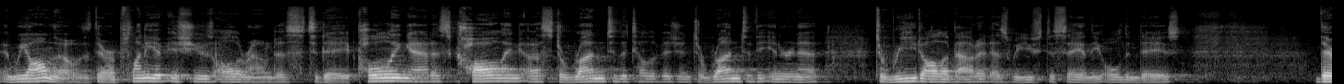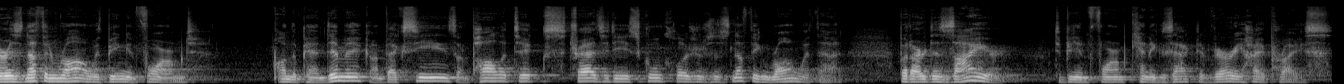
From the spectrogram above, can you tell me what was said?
and we all know, that there are plenty of issues all around us today, pulling at us, calling us to run to the television, to run to the internet, to read all about it, as we used to say in the olden days. There is nothing wrong with being informed on the pandemic, on vaccines, on politics, tragedies, school closures. There's nothing wrong with that. But our desire to be informed can exact a very high price.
